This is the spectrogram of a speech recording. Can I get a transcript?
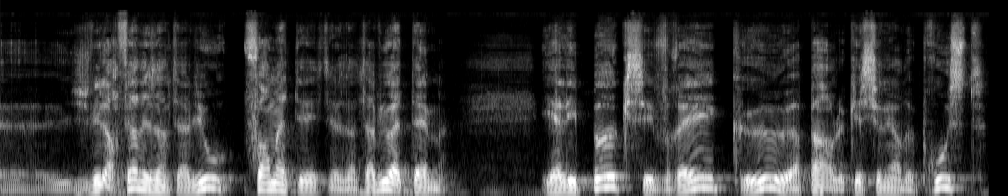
euh, je vais leur faire des interviews formatées, des interviews à thème. Et à l'époque, c'est vrai que, à part le questionnaire de Proust,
